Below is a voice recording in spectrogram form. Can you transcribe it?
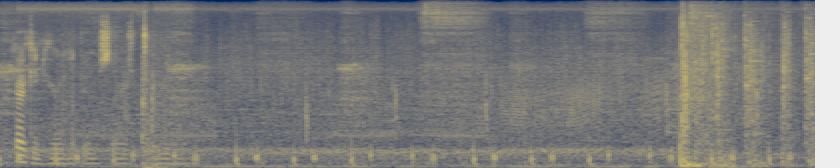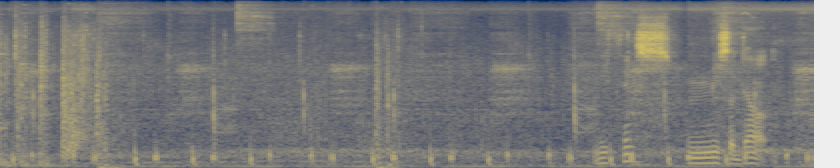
I think I can hear the doomsayers breathing. Methinks Misa dumb.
